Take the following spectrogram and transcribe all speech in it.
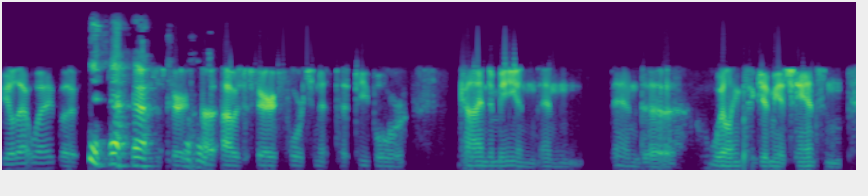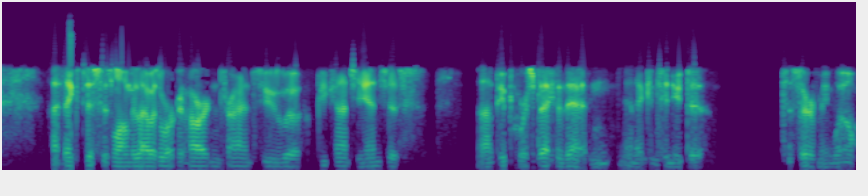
feel that way, but I was just very, I, I was just very fortunate that people were kind to me and and and uh, willing to give me a chance. And I think just as long as I was working hard and trying to uh, be conscientious, uh, people respected that, and and it continued to to serve me well.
